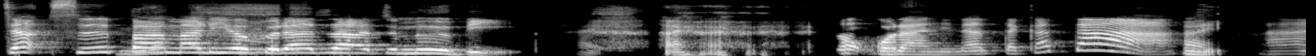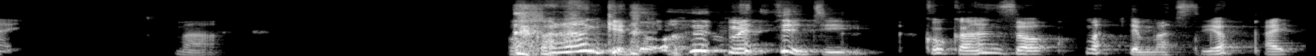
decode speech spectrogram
ザ・スーパーマリオブラザーズ・ムービー。はい、はいはいはい。ご覧になった方。はい。はい。まあ、わからんけど、メッセージ、ご感想、待ってますよ。はい。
